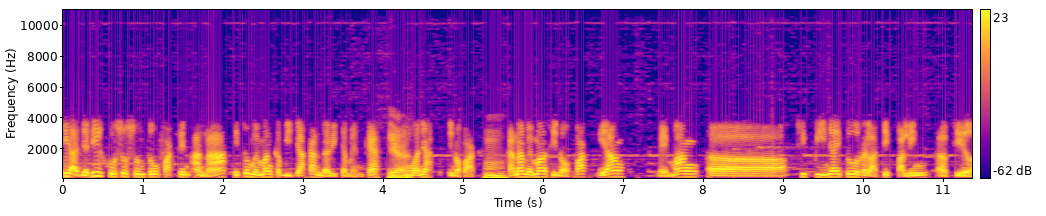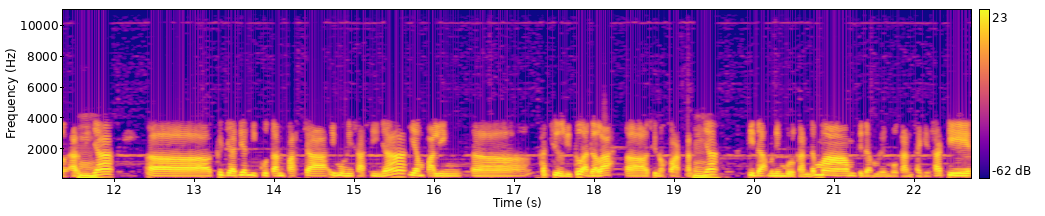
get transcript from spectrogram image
Iya, jadi khusus untuk vaksin anak itu memang kebijakan dari Kemenkes Ya. semuanya Sinovac. Hmm. Karena memang Sinovac yang memang eh, kipinya itu relatif paling eh, kecil. Artinya eh, kejadian ikutan pasca imunisasinya yang paling eh, kecil itu adalah eh, Sinovac. Artinya tidak menimbulkan demam, tidak menimbulkan sakit-sakit.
